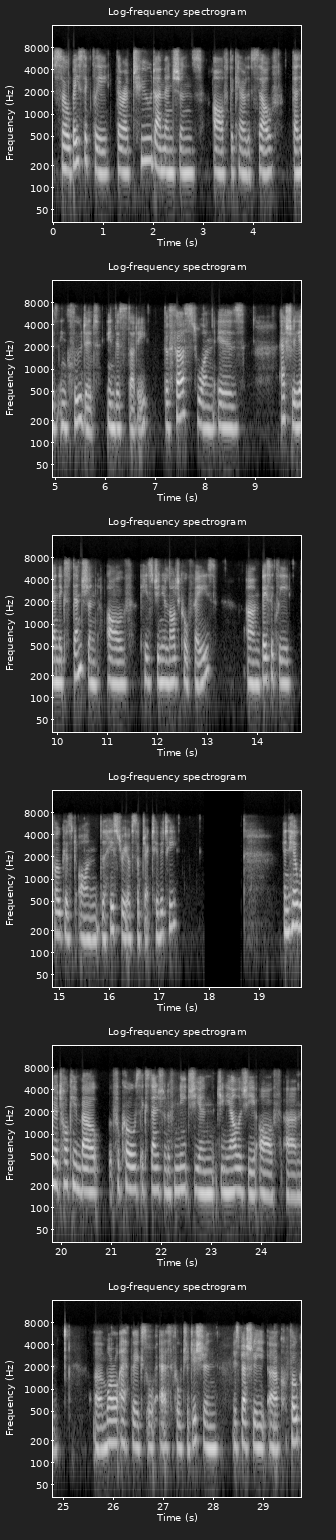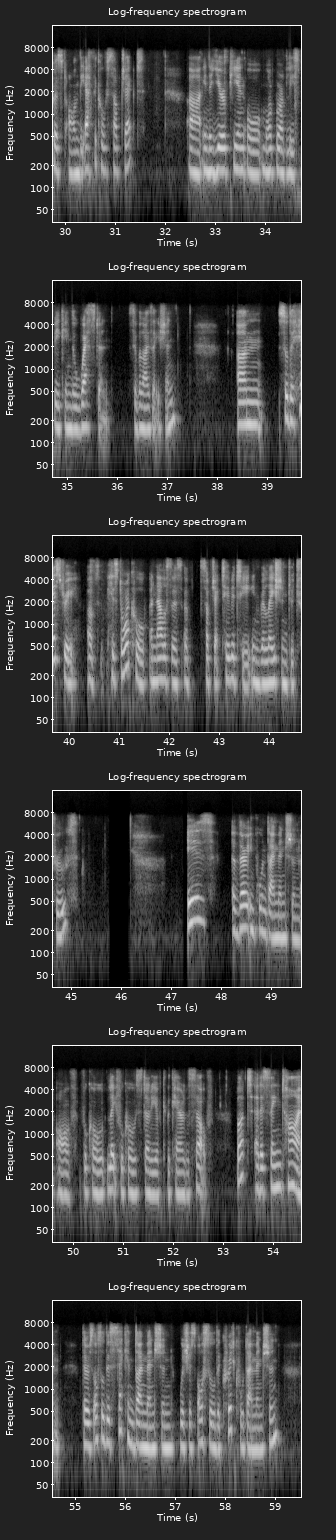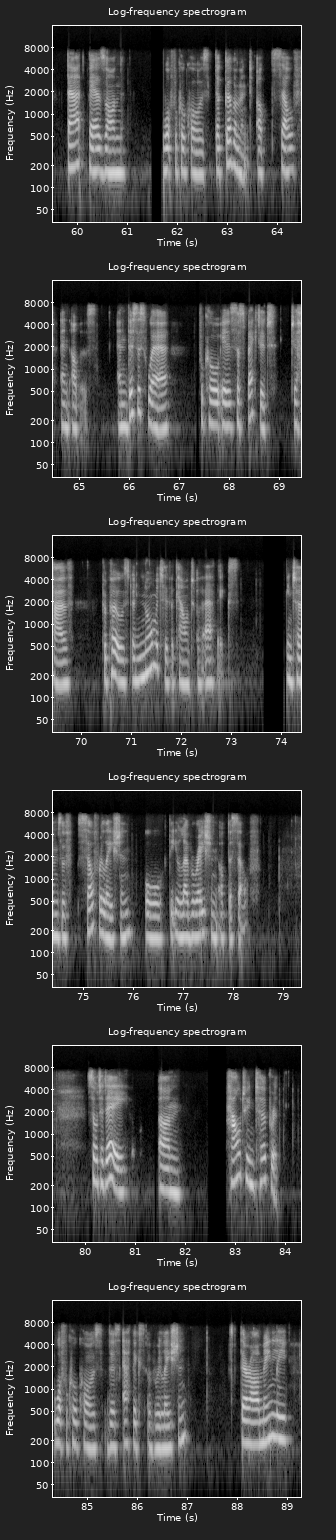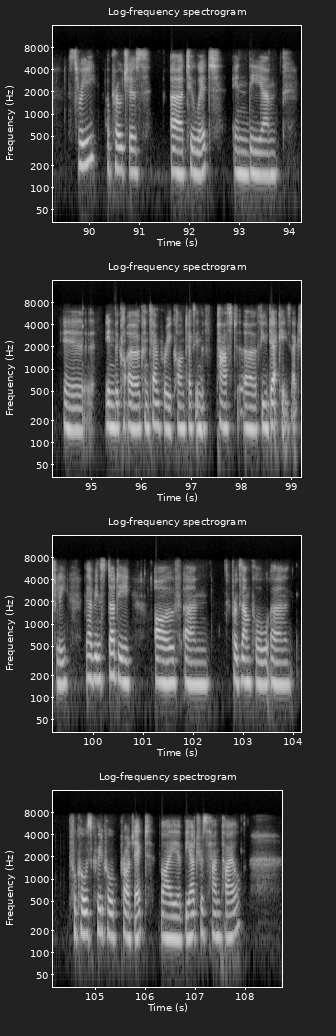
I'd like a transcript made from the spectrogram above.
So basically, there are two dimensions of the care of self that is included in this study. The first one is actually an extension of his genealogical phase, um, basically focused on the history of subjectivity. And here we're talking about Foucault's extension of Nietzschean genealogy of um, uh, moral ethics or ethical tradition, especially uh, focused on the ethical subject uh, in the European or more broadly speaking, the Western civilization. Um, so the history of historical analysis of subjectivity in relation to truth is a very important dimension of Foucault, late Foucault's study of the care of the self. But at the same time, there's also the second dimension, which is also the critical dimension that bears on what Foucault calls the government of self and others. And this is where Foucault is suspected to have proposed a normative account of ethics in terms of self relation or the elaboration of the self. So, today, um, how to interpret what Foucault calls this ethics of relation. There are mainly three approaches uh, to it in the um, uh, in the uh, contemporary context in the past uh, few decades. Actually, there have been study of, um, for example, uh, Foucault's critical project by uh, Beatrice Han-Pile,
